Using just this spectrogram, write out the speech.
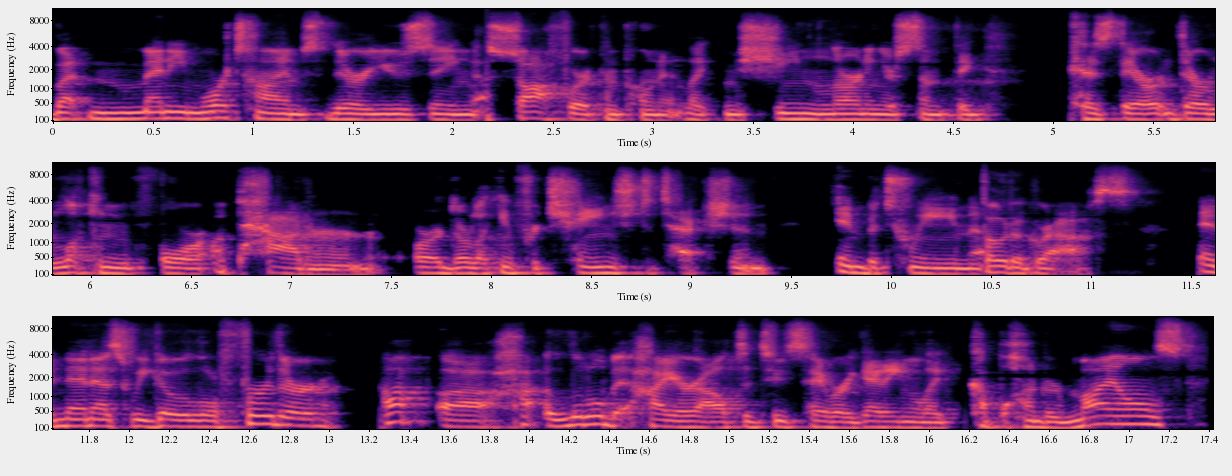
but many more times they're using a software component like machine learning or something because they're they're looking for a pattern or they're looking for change detection in between photographs. And then as we go a little further up, uh, a little bit higher altitude, say we're getting like a couple hundred miles,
